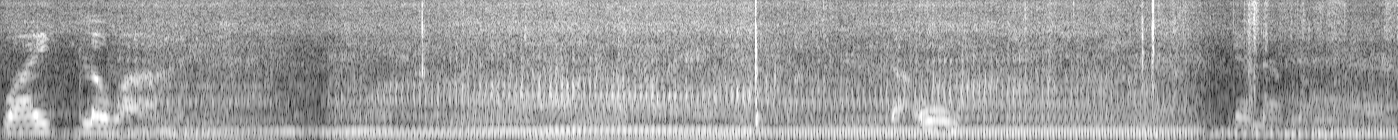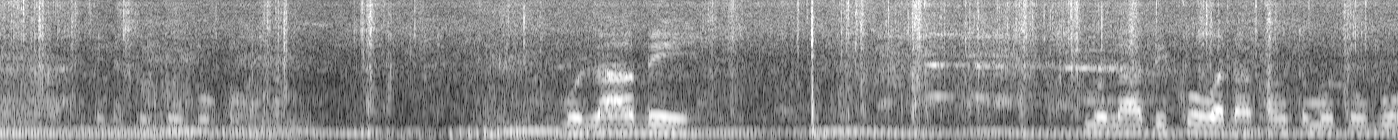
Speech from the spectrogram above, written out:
White lawaan. Daong. Yan ang mga pinatutubo ko ngayon. Mulabe. Mulabe ko wala pang tumutubo.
